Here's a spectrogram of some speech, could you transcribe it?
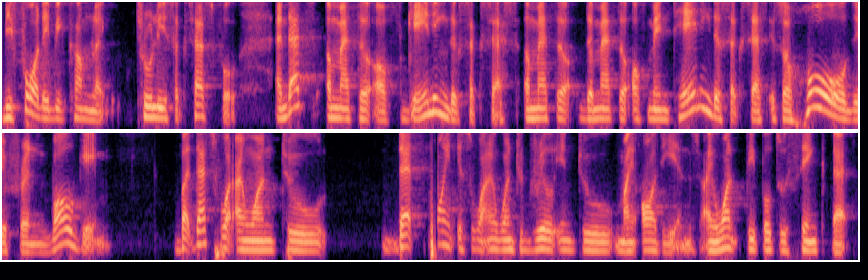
before they become like truly successful. And that's a matter of gaining the success. A matter the matter of maintaining the success is a whole different ball game but that's what i want to that point is what i want to drill into my audience. I want people to think that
